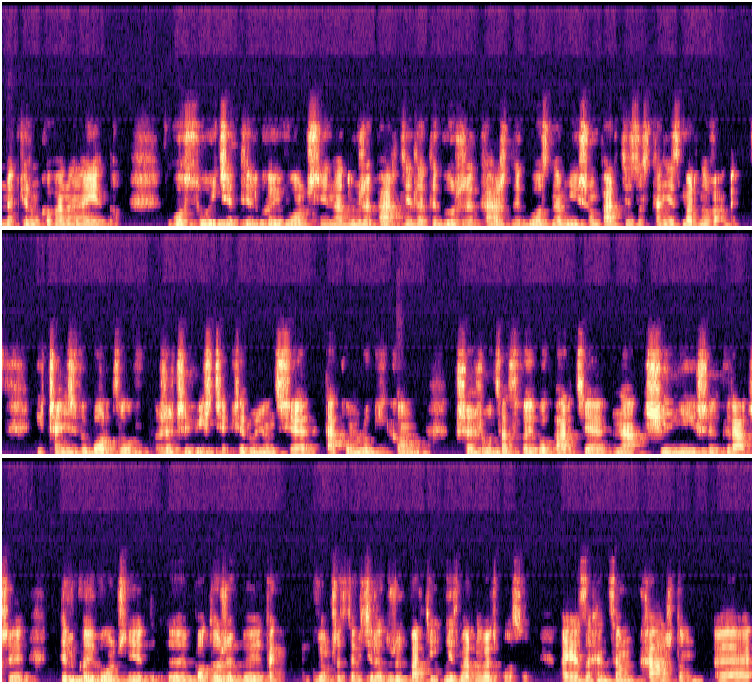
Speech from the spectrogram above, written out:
nakierunkowana na jedno. Głosujcie tylko i wyłącznie na duże partie, dlatego że każdy głos na mniejszą partię zostanie zmarnowany. I część wyborców rzeczywiście rzeczywiście kierując się taką logiką, przerzuca swoje poparcie na silniejszych graczy, tylko i wyłącznie y, po to, żeby, tak mówią przedstawiciele dużych partii, nie zmarnować głosu. A ja zachęcam każdą e,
